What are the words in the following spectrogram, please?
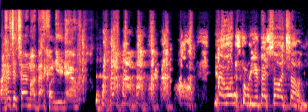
I have to turn my back on you now. you know what? That's probably your best side, son. No,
